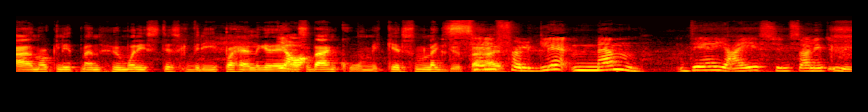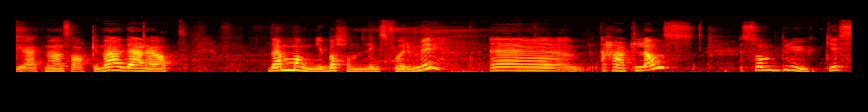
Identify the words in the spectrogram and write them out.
er nok litt med en humoristisk vri på hele greia. Ja. Altså, det er en komiker som legger ut det her. Selvfølgelig, men det jeg syns er litt ugreit med den saken der, det er det at det er mange behandlingsformer eh, her til lands som brukes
